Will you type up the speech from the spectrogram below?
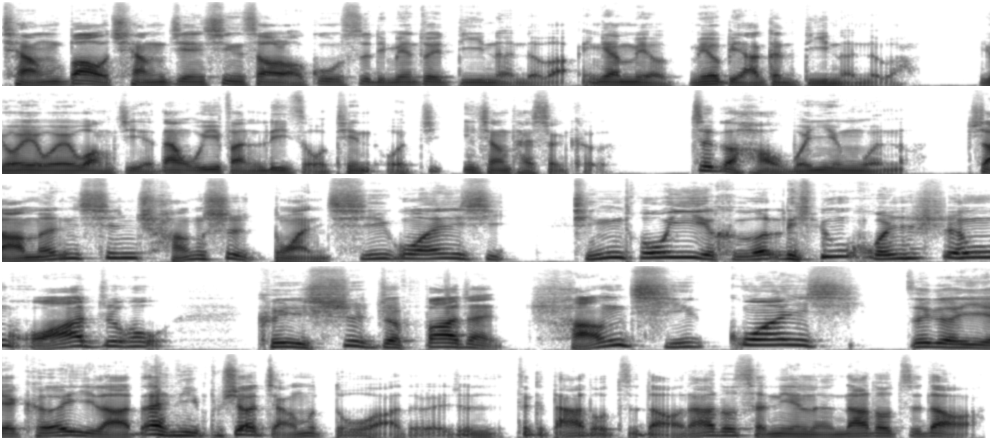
强暴、强奸、性骚扰故事里面最低能的吧？应该没有没有比他更低能的吧？有也我也忘记了，但吴亦凡的例子我听我印象太深刻了。这个好文言文哦，咱们先尝试短期关系，情投意合，灵魂升华之后，可以试着发展长期关系，这个也可以啦。但你不需要讲那么多啊，对不对？就是这个大家都知道，大家都成年人，大家都知道啊，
